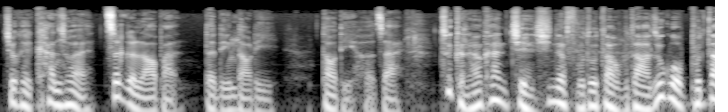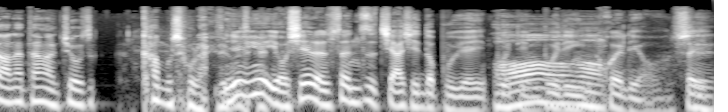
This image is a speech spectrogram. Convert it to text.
就可以看出来这个老板的领导力到底何在。这可能要看减薪的幅度大不大。如果不大，那当然就是看不出来。因为 因为有些人甚至加薪都不愿意，不一定不一定会留。所以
